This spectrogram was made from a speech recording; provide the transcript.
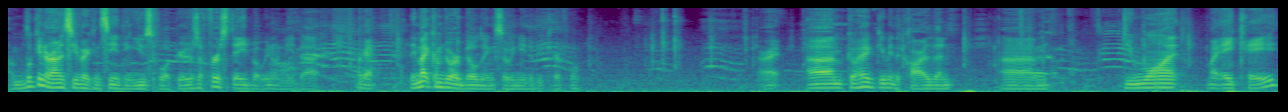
I'm looking around to see if I can see anything useful up here. There's a first aid, but we don't need that. Okay, they might come to our building, so we need to be careful. Alright, um, go ahead and give me the car then. Um, do you want my AK?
